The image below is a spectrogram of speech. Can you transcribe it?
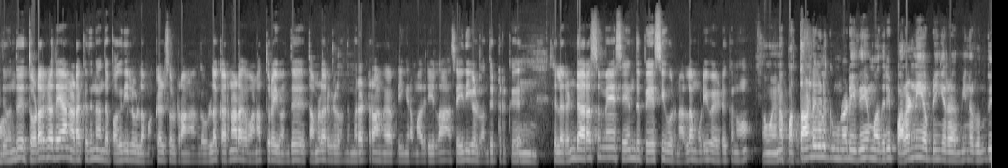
இது வந்து தொடர்கதையா நடக்குதுன்னு அந்த பகுதியில் உள்ள மக்கள் சொல்றாங்க அங்க உள்ள கர்நாடக வனத்துறை வந்து தமிழர்கள் வந்து மிரட்டுறாங்க அப்படிங்கிற மாதிரி எல்லாம் செய்திகள் வந்துட்டு இருக்கு. இதுல ரெண்டு அரசுமே சேர்ந்து பேசி ஒரு நல்ல முடிவை எடுக்கணும் ஆமா ஏன்னா பத்தாண்டுகளுக்கு முன்னாடி இதே மாதிரி பழனி அப்படிங்கிற மீனர் வந்து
